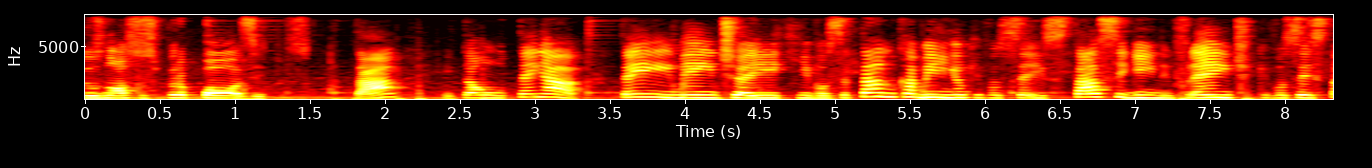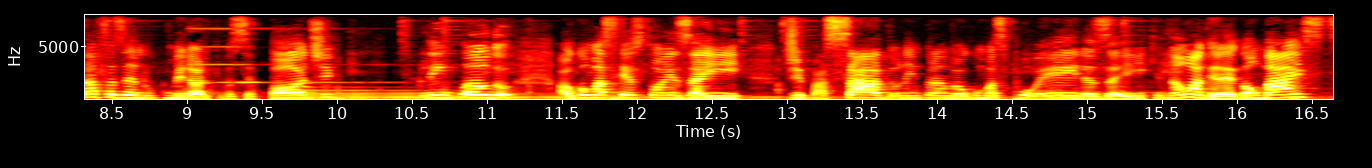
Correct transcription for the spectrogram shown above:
dos nossos propósitos, tá? Então tenha, tenha em mente aí que você está no caminho, que você está seguindo em frente, que você está fazendo o melhor que você pode limpando algumas questões aí de passado, limpando algumas poeiras aí que não agregam mais,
